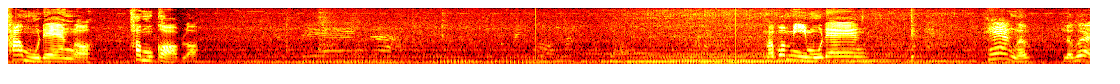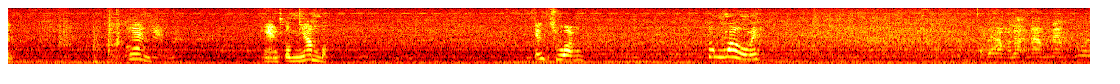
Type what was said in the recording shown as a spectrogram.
ข้าวหมูแดงเหรอ ข้าวหมูกรอบเหรอแดงจ้ะไม่กรอบนะเขาบะหมี่หมูแดง แห้งเหรอเหรอเพื่อน แห้ง แห้งต้มยำบ่ จังชวง ต้องเมาไหมเอาไปทำมาละน้ำน้ำพูด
